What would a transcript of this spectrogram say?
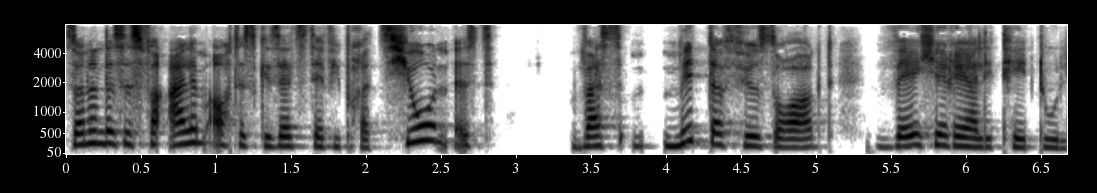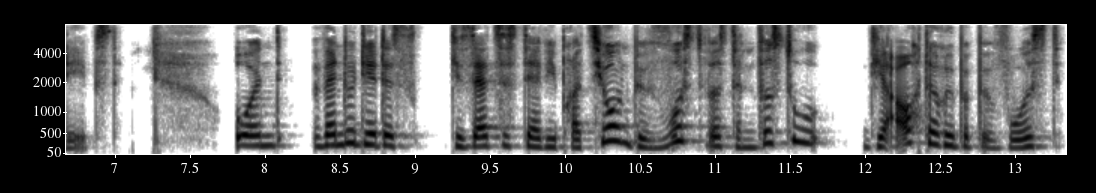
sondern dass es vor allem auch das Gesetz der Vibration ist, was mit dafür sorgt, welche Realität du lebst. Und wenn du dir des Gesetzes der Vibration bewusst wirst, dann wirst du dir auch darüber bewusst,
